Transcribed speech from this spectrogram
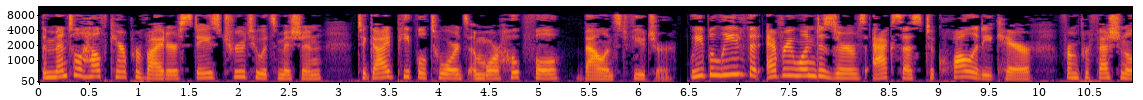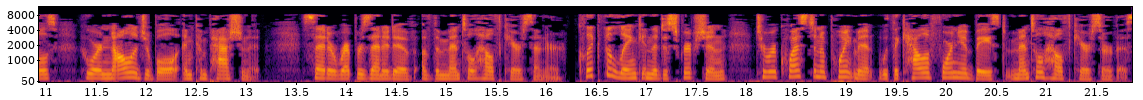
the mental health care provider stays true to its mission to guide people towards a more hopeful, balanced future. We believe that everyone deserves access to quality care from professionals who are knowledgeable and compassionate, said a representative of the Mental Health Care Center. Click the link in the description to request an appointment with the California based Mental Health Care Service.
